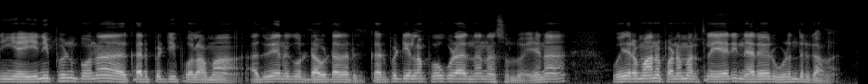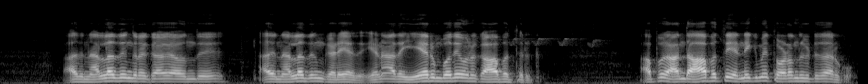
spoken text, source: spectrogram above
நீங்கள் இனிப்புன்னு போனால் கருப்பட்டி போகலாமா அதுவே எனக்கு ஒரு டவுட்டாக தான் இருக்குது கருப்பட்டியெல்லாம் போகக்கூடாதுன்னு தான் நான் சொல்லுவேன். ஏன்னா உயரமான பனைமரத்தில் ஏறி நிறைய பேர் விழுந்திருக்காங்க. அது நல்லதுங்கிறதுக்காக வந்து அது நல்லதுன்னு கிடையாது. ஏன்னா அதை ஏறும்போதே உனக்கு ஆபத்து இருக்குது அப்போ அந்த ஆபத்து என்றைக்குமே தொடர்ந்துக்கிட்டு தான் இருக்கும்.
